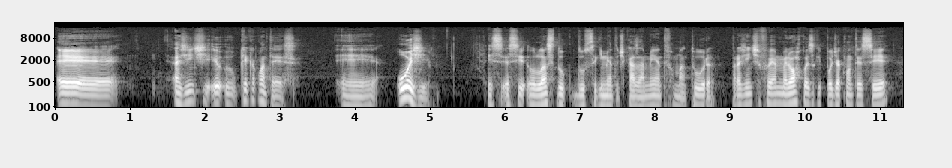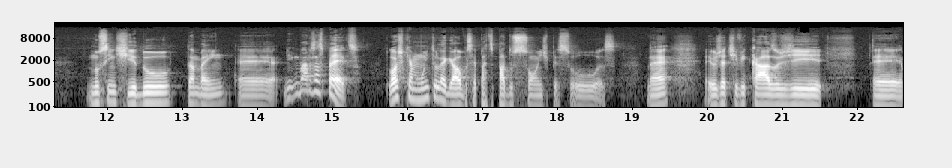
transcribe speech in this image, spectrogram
é, a gente, eu- o que que acontece? É, hoje, esse, esse- o lance do, do segmento de casamento, formatura, pra gente foi a melhor coisa que pôde acontecer no sentido também, é, em vários aspectos. Lógico que é muito legal você participar do sonho de pessoas, né? Eu já tive casos de é,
